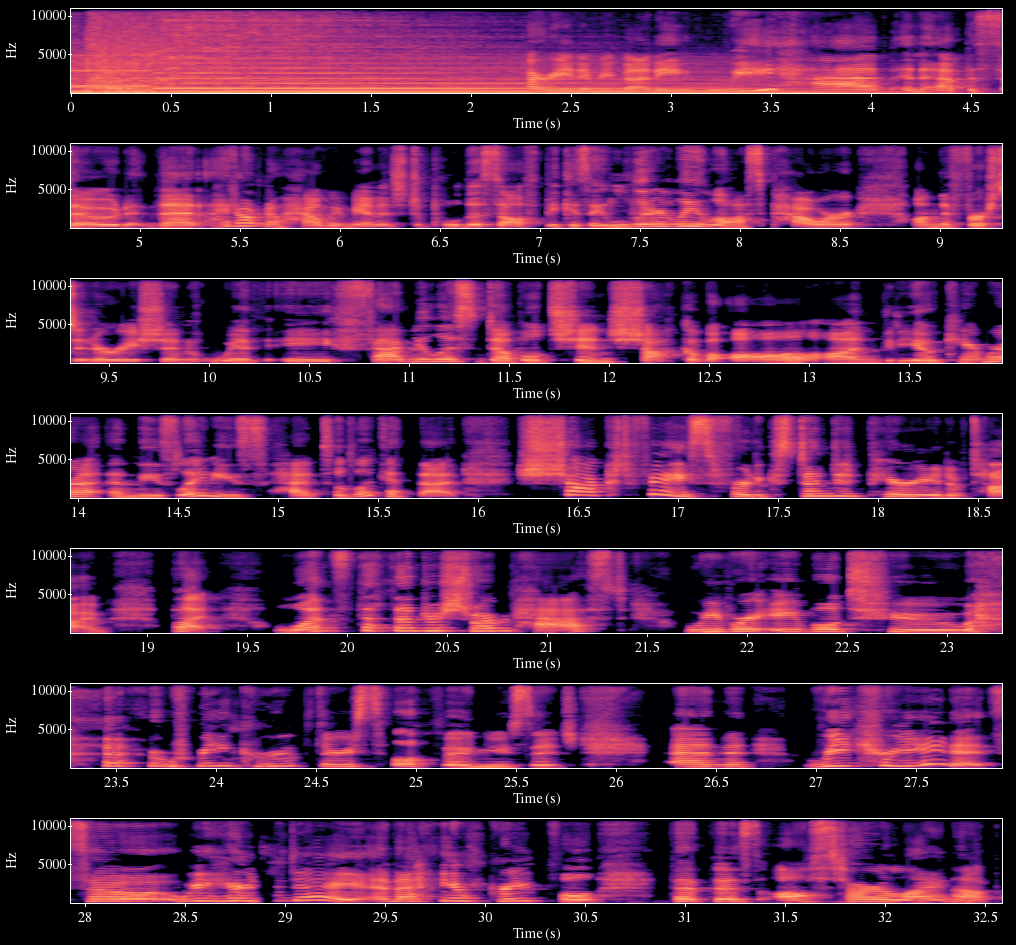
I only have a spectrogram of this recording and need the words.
right, everybody. We have an episode that I don't know how we managed to pull this off because I literally lost power on the first iteration with a fabulous double chin shock of all on video camera. And these ladies had to look at that shocked face for an extended period of time. But once the thunderstorm passed, we were able to regroup through cell phone usage and recreate it. So we're here today, and I am grateful that this all star lineup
